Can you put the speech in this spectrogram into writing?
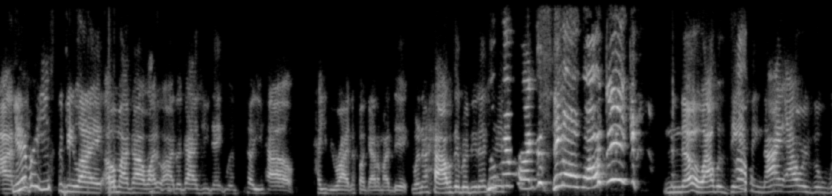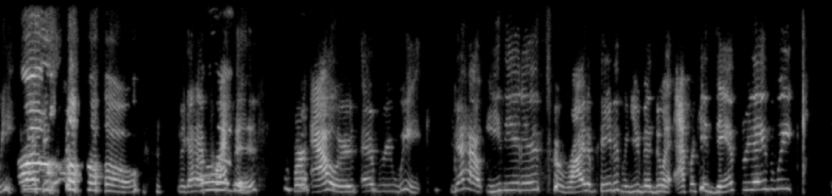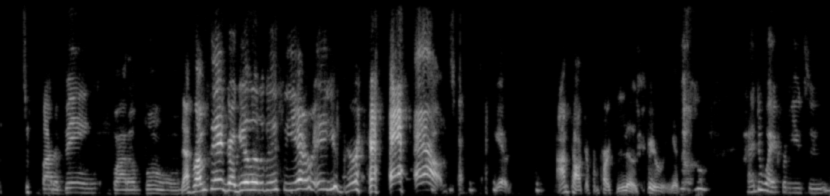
I You think. never used to be like, oh my god, why do all the guys you date with tell you how how you be riding the fuck out of my dick? When how I was able to do that You've been practicing on wall dick. No, I was oh. dancing nine hours a week. Like, Oh, Like I had Oh. practice for hours every week. You know how easy it is to ride a penis when you've been doing African dance three days a week? bada bing, bada boom. That's what I'm saying, girl. Get a little bit of Ciara in you, girl. I'm trying to- yeah. I'm talking from personal experience. Hi, Dwight from YouTube.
